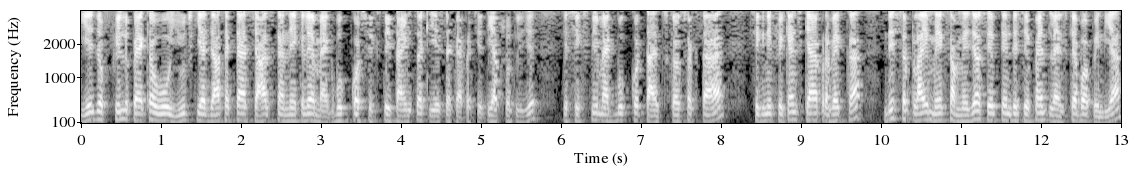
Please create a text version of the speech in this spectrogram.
ये जो फिल पैक है, वो यूज़ किया जा सकता है चार्ज करने के लिए मैकबुक को 60 टाइम तक, ये कैपेसिटी आप सोच लीजिए कि 60 मैकबुक को टच कर सकता है। सिग्निफिकेंस क्या है प्रवेक का? This supply makes a major shift in defence landscape of India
